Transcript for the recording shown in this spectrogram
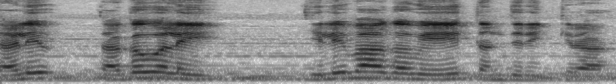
தலி தகவலை தெளிவாகவே தந்திருக்கிறார்.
